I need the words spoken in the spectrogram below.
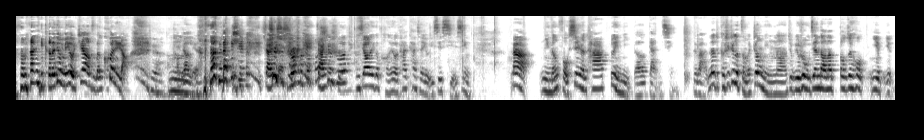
那你可能就没有这样子的困扰。对，好不要脸。但是 假设说，假设说你交了一个朋友，他看起来有一些邪性，那你能否信任他对你的感情，对吧？那可是这个怎么证明呢？就比如说《无间道》，那到最后也也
